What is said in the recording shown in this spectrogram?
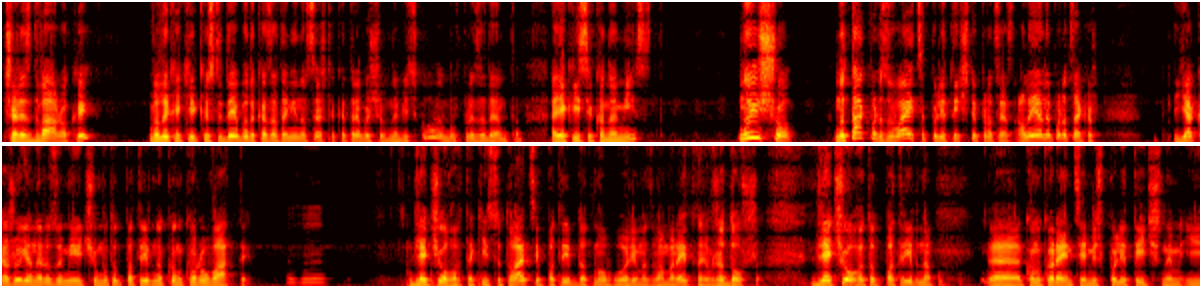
через два роки велика кількість людей буде казати: ні, ну все ж таки треба, щоб не військовий був президентом, а якийсь економіст. Ну і що? Ну так розвивається політичний процес. Але я не про це кажу. Я кажу, я не розумію, чому тут потрібно конкурувати. Для чого в такій ситуації потрібно, ми обговорюємо з вами рейтинги вже довше. Для чого тут потрібна е, конкуренція між політичним і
